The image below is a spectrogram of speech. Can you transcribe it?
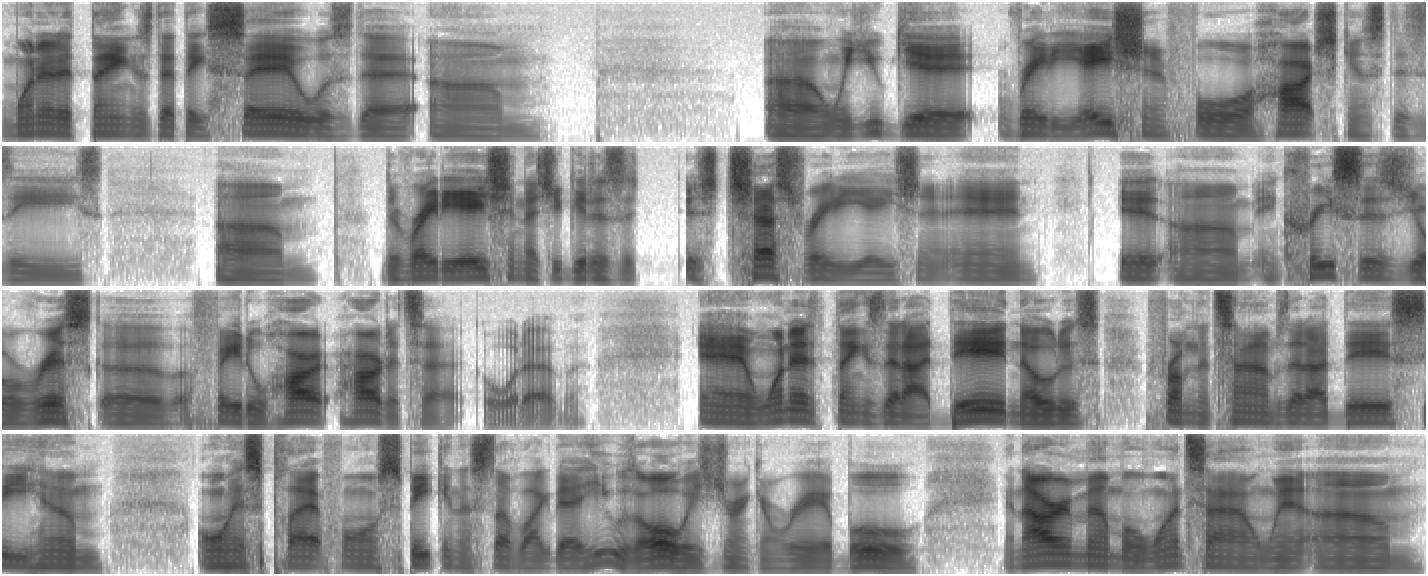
one of the things that they said was that um, uh, when you get radiation for Hodgkin's disease, um, the radiation that you get is a, is chest radiation, and it um, increases your risk of a fatal heart heart attack or whatever. And one of the things that I did notice from the times that I did see him on his platform speaking and stuff like that, he was always drinking Red Bull. And I remember one time when um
